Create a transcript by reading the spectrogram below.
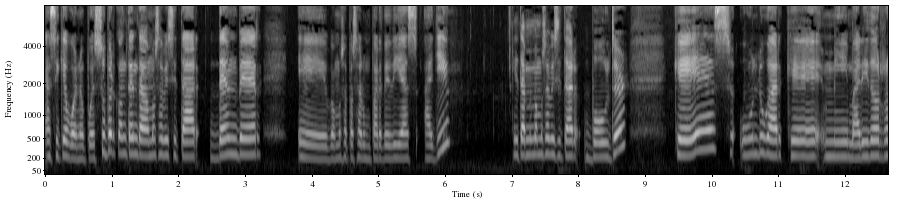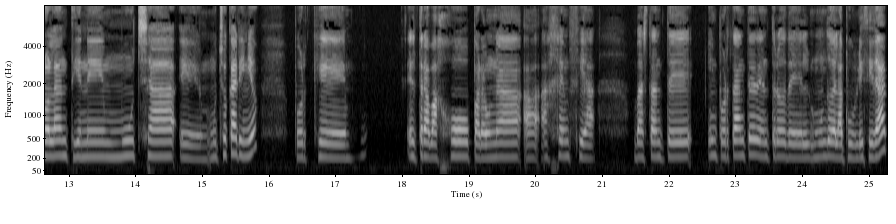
Así que bueno, pues súper contenta. Vamos a visitar Denver eh, vamos a pasar un par de días allí. Y también vamos a visitar Boulder, que es un lugar que mi marido Roland tiene mucha, eh, mucho cariño porque él trabajó para una agencia bastante importante dentro del mundo de la publicidad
